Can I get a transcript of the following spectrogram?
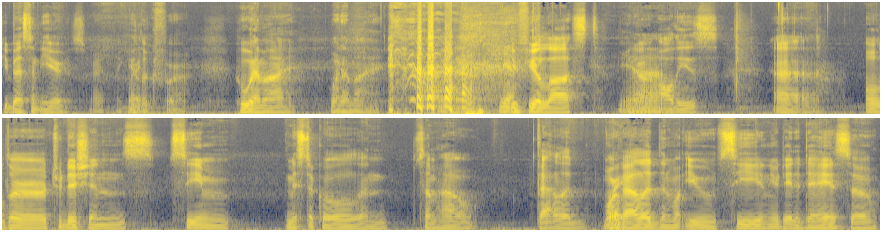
pubescent years, right? Like you look for who am I? What am I? you, know, Yeah. you feel lost. You know, all these uh, older traditions seem mystical and somehow valid, more Right. valid than what you see in your day to day. So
